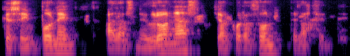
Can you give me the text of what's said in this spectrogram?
que se impone a las neuronas y al corazón de la gente.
